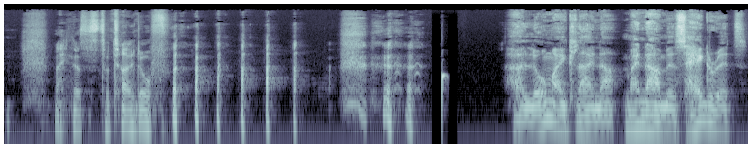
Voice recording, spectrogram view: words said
Nein, das ist total doof. Hallo, mein Kleiner. Mein Name ist Hagrid.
